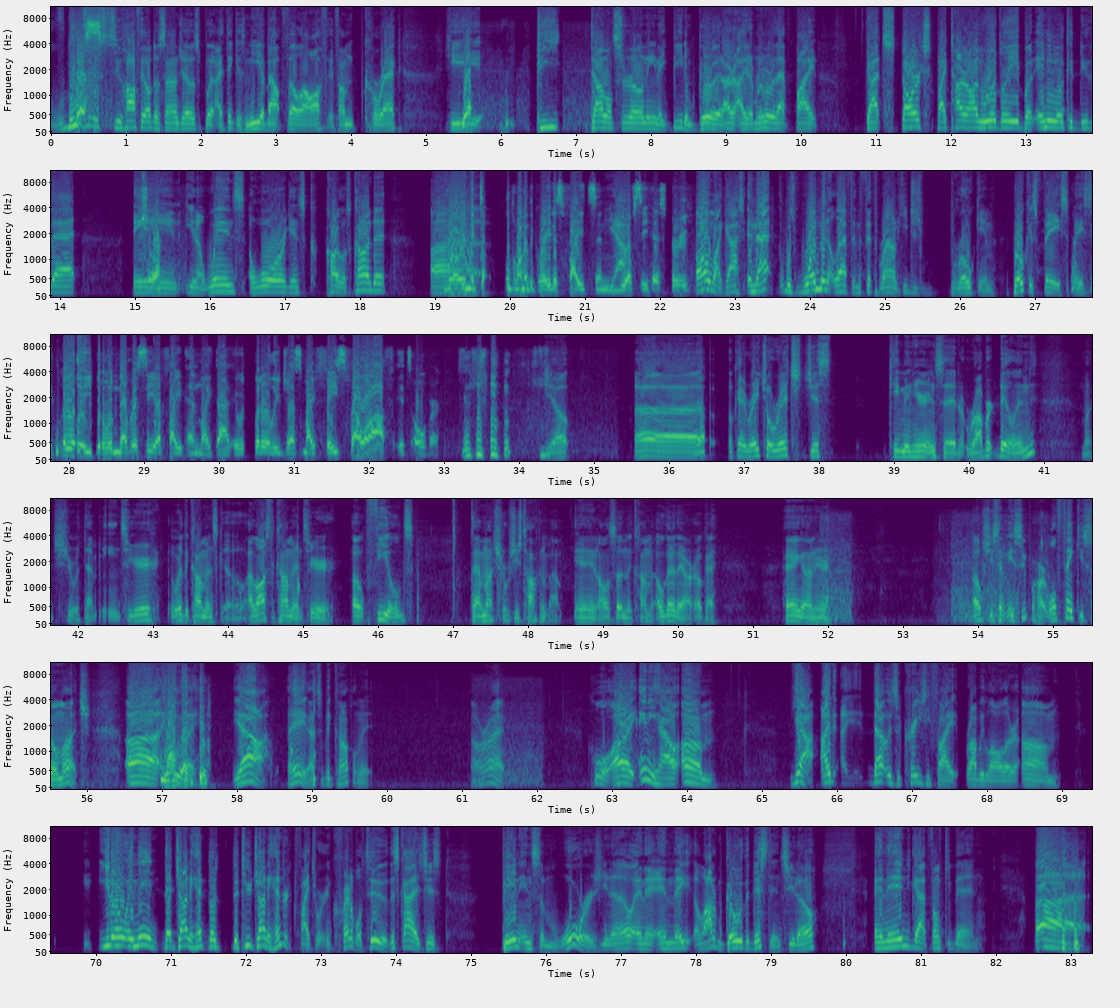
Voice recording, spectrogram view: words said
Loses yes. to Rafael dos Anjos, but I think his knee about fell off. If I'm correct, he. Yep beat Donald Cerrone and they beat him good. I, I remember that fight. Got starched by Tyron Woodley, but anyone could do that. And, sure. you know, wins a war against Carlos Condit. Uh, Rory MacDonald one of the greatest fights in Yeah. UFC history. Oh my gosh! And that was one minute left in the fifth round. He just broke him, broke his face, basically. Literally, you will never see a fight end like that. It was literally just my face fell off. It's over. Yep. Uh, okay. Rachel Rich just came in here and said Robert Dylan. I'm not sure what that means here. Where'd the comments go? I lost the comments here. Oh, Fields. Okay, I'm not sure what she's talking about. And all of a sudden the comment. Oh, there they are. Okay. Hang on here. Oh, she sent me a super heart. Well, thank you so much. Uh, anyway, yeah. Hey, that's a big compliment. All right. Cool. All right. Anyhow, um, yeah, I, I that was a crazy fight, Robbie Lawler. Um, you know, and then that Johnny Hen- those, the two Johnny Hendrick fights were incredible too. This guy has just been in some wars, you know, and they, and they a lot of them go the distance, you know. And then you got Funky Ben. Uh,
